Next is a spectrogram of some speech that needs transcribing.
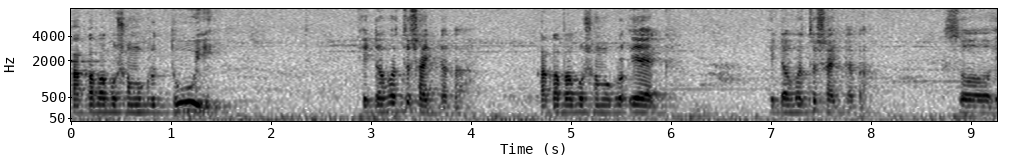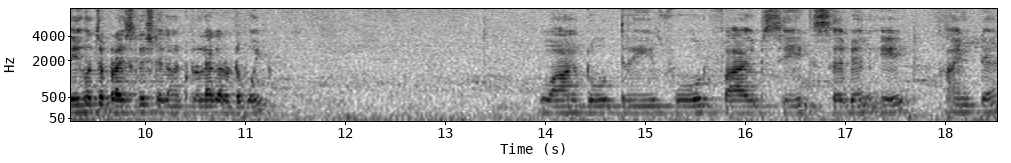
কাকাবাবু সমগ্র দুই, এটা হচ্ছে ষাট টাকা। কাকাবাবু সমগ্র এক। এটা হচ্ছে ষাট টাকা। সো এই হচ্ছে প্রাইস লিস্ট এখানে টোটাল এগারোটা বই। One two three four five six seven eight nine ten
